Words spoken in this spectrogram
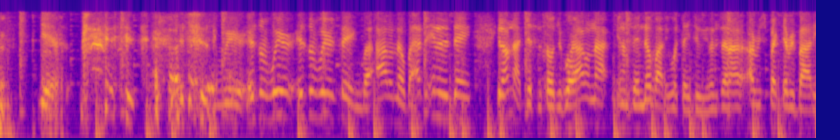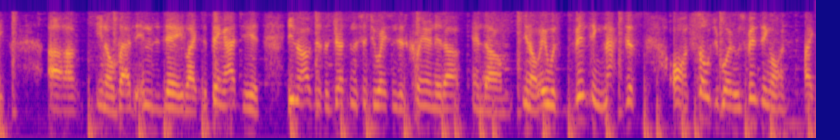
yeah, it's just weird. It's a weird, it's a weird thing, but I don't know. But at the end of the day, you know, I'm not dissing Soulja Boy. I don't not, you know, what I'm saying nobody what they do. You know, what I'm saying I, I respect everybody. Uh, you know, but at the end of the day, like the thing I did, you know, I was just addressing the situation, just clearing it up, and um, you know, it was venting not just on Soulja Boy, it was venting on like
